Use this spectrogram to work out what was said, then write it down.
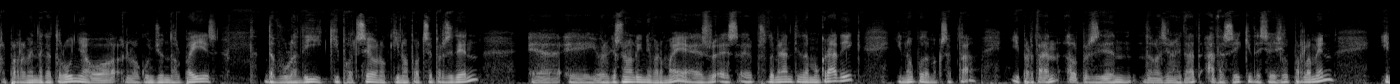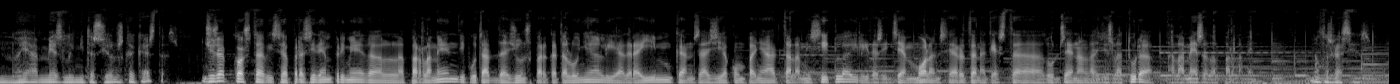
al Parlament de Catalunya o el conjunt del país de voler dir qui pot ser o no, qui no pot ser president eh, eh, jo crec que és una línia vermella, és, és absolutament antidemocràtic i no ho podem acceptar. I, per tant, el president de la Generalitat ha de ser qui decideixi el Parlament i no hi ha més limitacions que aquestes. Josep Costa, vicepresident primer del Parlament, diputat de Junts per Catalunya, li agraïm que ens hagi acompanyat a l'hemicicle i li desitgem molt encert en aquesta dotzena legislatura a la mesa del Parlament. Moltes gràcies.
